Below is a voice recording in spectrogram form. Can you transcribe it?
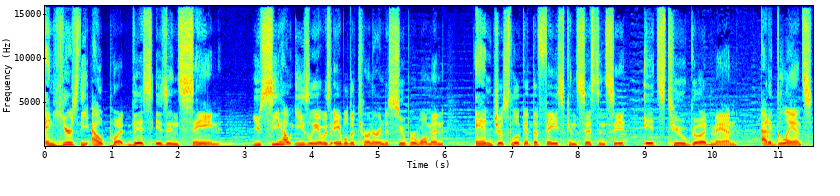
And here's the output. This is insane. You see how easily it was able to turn her into Superwoman, and just look at the face consistency. It's too good, man. At a glance,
